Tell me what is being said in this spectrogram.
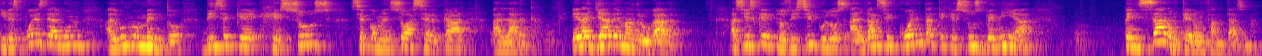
y después de algún, algún momento dice que Jesús se comenzó a acercar al arca. Era ya de madrugada. Así es que los discípulos, al darse cuenta que Jesús venía, pensaron que era un fantasma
